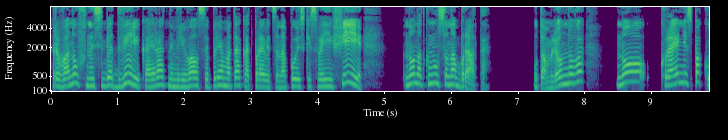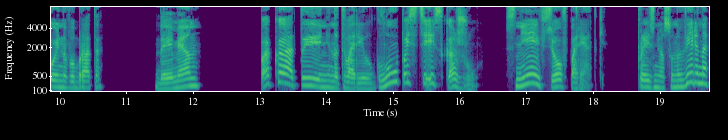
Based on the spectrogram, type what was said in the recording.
Рванув на себя двери, Кайрат намеревался прямо так отправиться на поиски своей феи, но наткнулся на брата. Утомленного, но крайне спокойного брата. «Дэмиан, пока ты не натворил глупостей, скажу. С ней все в порядке», — произнес он уверенно,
